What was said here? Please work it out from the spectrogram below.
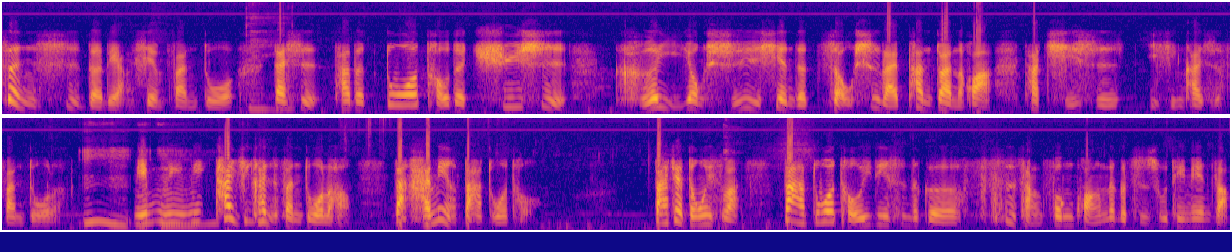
正式的两线翻多，但是它的多头的趋势可以用十日线的走势来判断的话，它其实已经开始翻多了。嗯，你你你，它已经开始翻多了哈，但还没有大多头。大家懂我意思吗？大多头一定是那个市场疯狂，那个指数天天涨。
